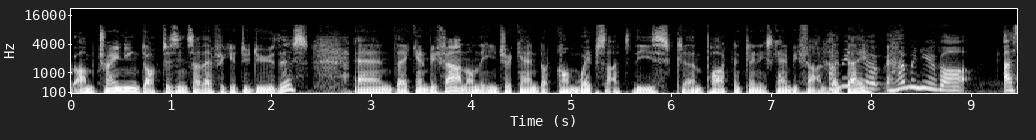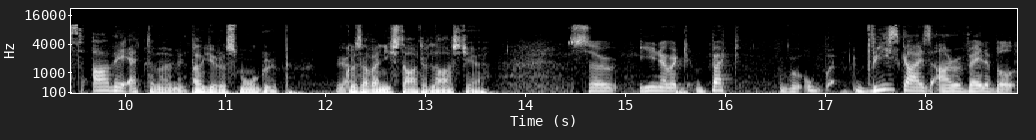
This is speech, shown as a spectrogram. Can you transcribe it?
I'm training doctors in South Africa to do this and they can be found on the intracan.com website. These um, partner clinics can be found. how but they, of, how many of our us are there at the moment? oh, you're a small group Yeah. because I've only started last year. So you know it, but w- w- these guys are available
